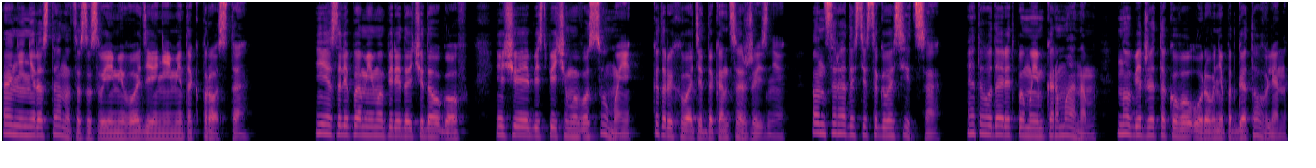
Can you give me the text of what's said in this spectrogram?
они не расстанутся со своими владениями так просто. Если помимо передачи долгов, еще и обеспечим его суммой, которой хватит до конца жизни – он с радостью согласится. Это ударит по моим карманам, но бюджет такого уровня подготовлен.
